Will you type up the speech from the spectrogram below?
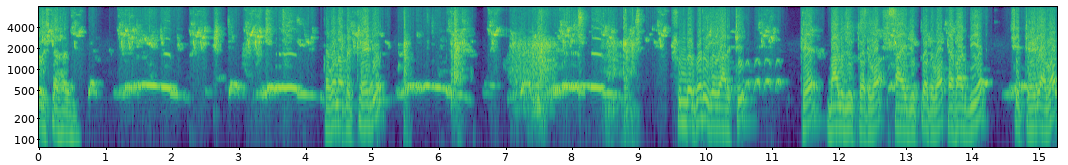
পরিষ্কার হয়ে গেল তখন আপনি ট্রেডে সুন্দর করে এভাবে আরেকটি ট্রে, বালুযুক্ত অথবা ছাইযুক্ত অথবা পেপার দিয়ে সে ট্রেডে আবার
